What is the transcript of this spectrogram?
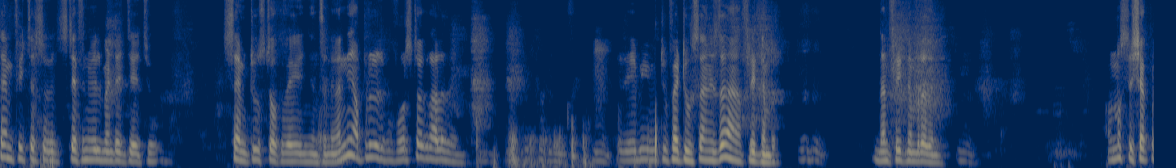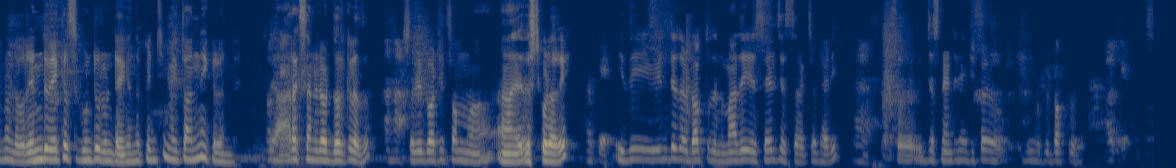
same features with stepney wheel maintain చేయొచ్చు. Same two stroke way engines అండి. అన్నీ అప్పుడు ఫోర్ స్టాక్ రాలేదండి. ఇది AB two five two seven is the fleet number దాని ఫ్లీట్ నెంబర్ అదండి. ఆల్మోస్ట్ విశాఖపట్నం ఉండవు. రెండు వెహికల్స్ గుంటూరు ఉంటాయి. కింద పెంచి మిగతా అన్నీ ఇక్కడ ఉంది. ఆర్ఎక్స్ హండ్రెడ్ ఒకటి దొరకలేదు. So we got it from West Godavari ఇది వింటే డాక్టర్ అండి మాది సేల్ చేస్తారు actual daddy so just nineteen eighty five doctor so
